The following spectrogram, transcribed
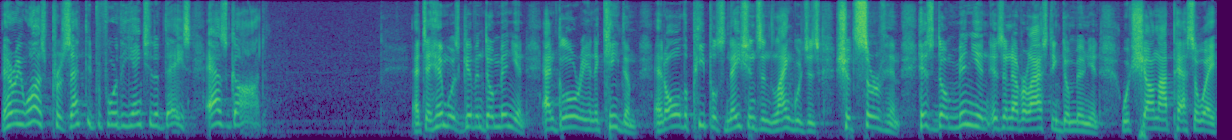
There he was, presented before the Ancient of Days as God. And to him was given dominion and glory and a kingdom, and all the peoples, nations, and languages should serve him. His dominion is an everlasting dominion which shall not pass away,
